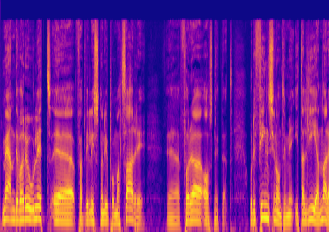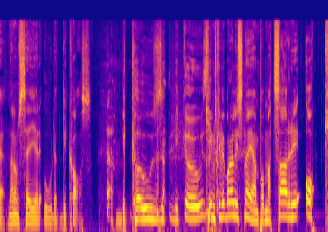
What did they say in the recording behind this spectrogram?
Men det var roligt eh, för att vi lyssnade ju på Mazzarri eh, förra avsnittet. Och det finns ju någonting med italienare när de säger ordet because. Because. because. Kim, ska vi bara lyssna igen på Mazzarri och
